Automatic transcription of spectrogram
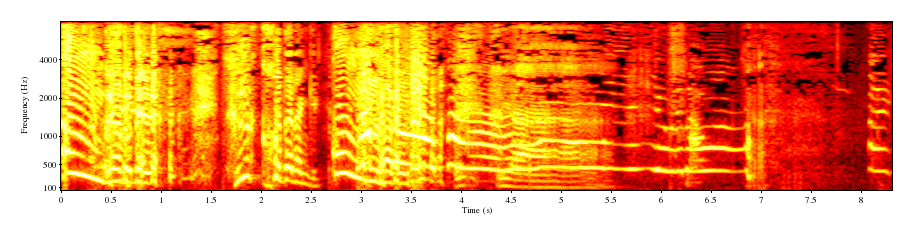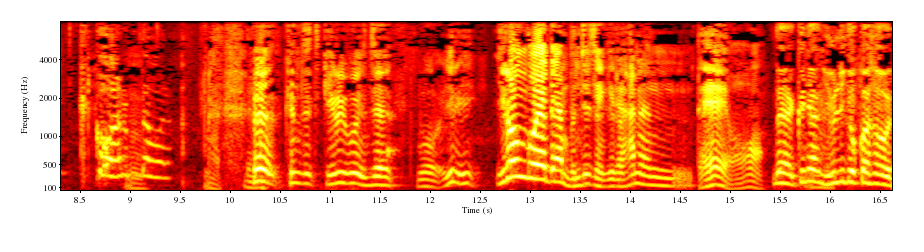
꿍! 하고 달그 커다란 게 꿍! 하고 이야. 왜 나와? 그거 아름다워라. 그, 근데, 그리고 이제, 뭐, 이, 이런 거에 대한 문제 제기를 하는데요. 네, 그냥 윤리교과서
